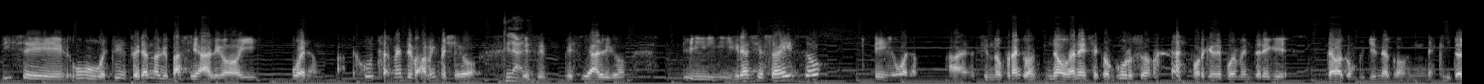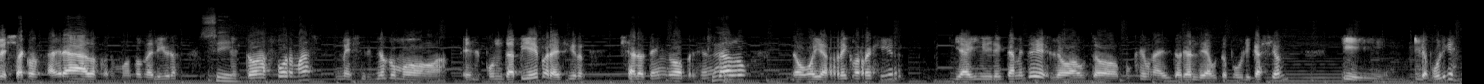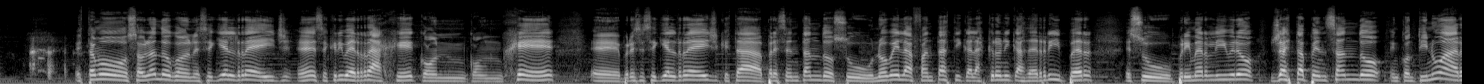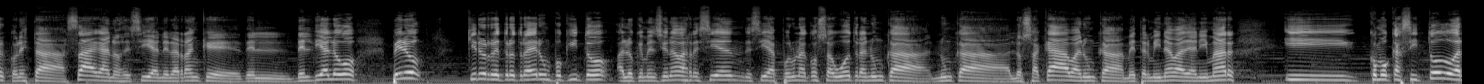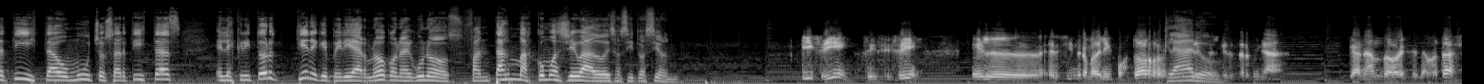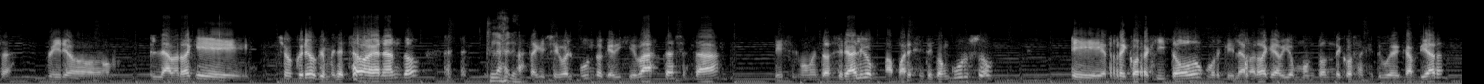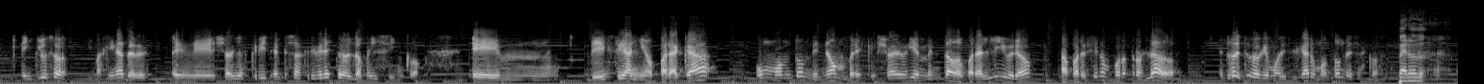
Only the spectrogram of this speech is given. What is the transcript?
dice, uh, estoy esperando que pase algo y bueno, justamente a mí me llegó Claro. ese, ese algo. Y gracias a eso, eh, bueno, siendo franco, no gané ese concurso porque después me enteré que estaba compitiendo con escritores ya consagrados, con un montón de libros. Sí. De todas formas, me sirvió como el puntapié para decir, ya lo tengo presentado, lo voy a recorregir y ahí directamente lo auto busqué una editorial de autopublicación y, y lo publiqué. Estamos hablando con Ezequiel Rage, ¿eh? se escribe Rage con, con G, eh, pero es Ezequiel Rage que está presentando su novela fantástica Las Crónicas de Reaper. Es su primer libro, ya está pensando en continuar con esta saga, nos decía en el arranque del, del diálogo, pero quiero retrotraer un poquito a lo que mencionabas recién, decías, por una cosa u otra nunca, nunca lo sacaba, nunca me terminaba de animar. Y como casi todo artista o muchos artistas, el escritor tiene que pelear, ¿no? Con algunos fantasmas. ¿Cómo has llevado esa situación? Y sí, sí, sí, sí. El, el síndrome del impostor Claro. es el que te termina ganando a veces la batalla. Pero la verdad que yo creo que me la estaba ganando Claro. hasta que llegó el punto que dije, basta, ya está, es el momento de hacer algo. Aparece este concurso, eh, recorregí todo porque la verdad que había un montón de cosas que tuve que cambiar. E incluso, imagínate, eh, yo había escrito, empecé a escribir esto en el 2005. Eh, de ese año para acá, un montón de nombres que yo había inventado para el libro aparecieron por otros lados. Entonces tuve que modificar un montón de esas cosas.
